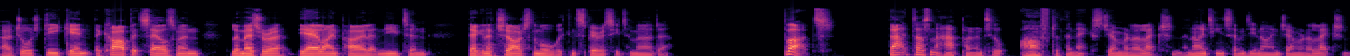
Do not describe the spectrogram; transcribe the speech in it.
uh, George Deakin, the carpet salesman, Le Mesurier, the airline pilot, Newton. They're going to charge them all with conspiracy to murder. But that doesn't happen until after the next general election, the 1979 general election.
